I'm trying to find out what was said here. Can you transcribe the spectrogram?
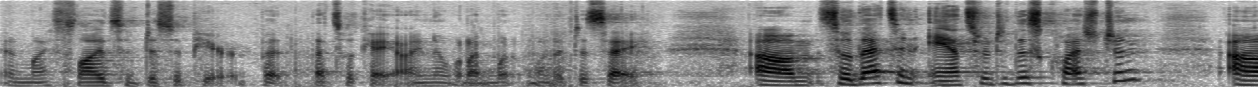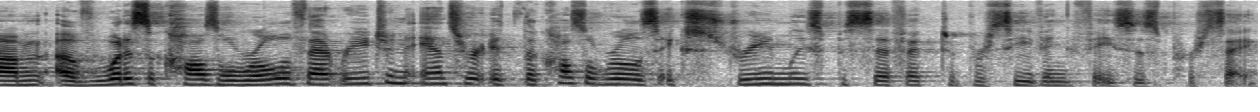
And my slides have disappeared, but that's okay. I know what I wanted to say. Um, so, that's an answer to this question um, of what is the causal role of that region. Answer it, the causal role is extremely specific to perceiving faces per se.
